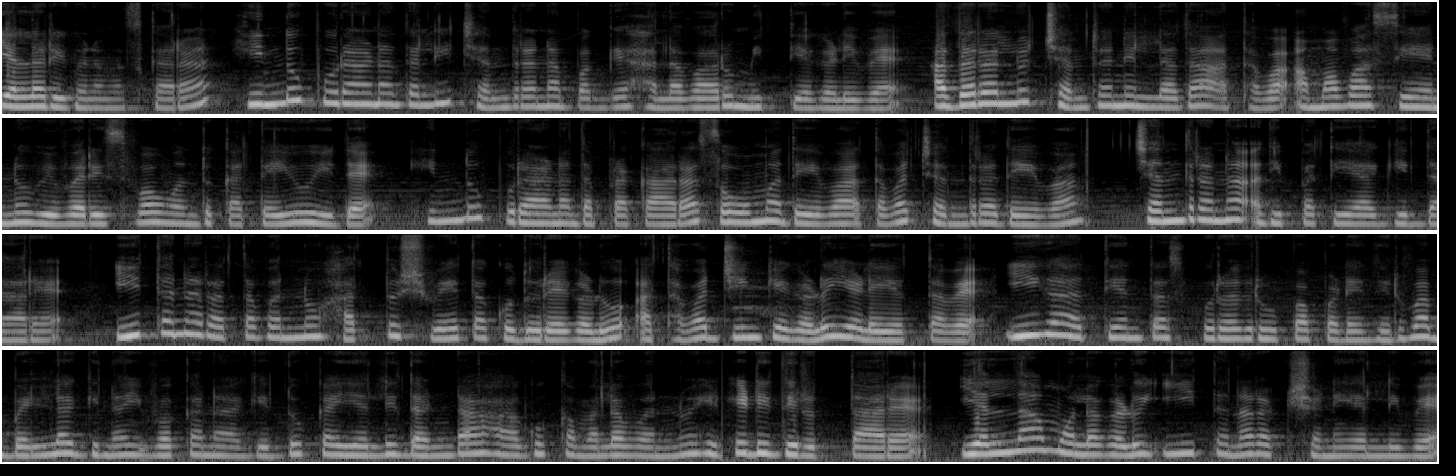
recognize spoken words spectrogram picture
ಎಲ್ಲರಿಗೂ ನಮಸ್ಕಾರ. ಹಿಂದೂ ಪುರಾಣದಲ್ಲಿ ಚಂದ್ರನ ಬಗ್ಗೆ ಹಲವಾರು ಮಿಥ್ಯಗಳಿವೆ. ಅದರಲ್ಲೂ ಚಂದ್ರನಿಲ್ಲದ ಅಥವಾ ಅಮಾವಾಸ್ಯೆಯನ್ನು ವಿವರಿಸುವ ಒಂದು ಕಥೆಯೂ ಇದೆ. ಹಿಂದೂ ಪುರಾಣದ ಪ್ರಕಾರ ಸೋಮದೇವ ಅಥವಾ ಚಂದ್ರದೇವ ಚಂದ್ರನ ಅಧಿಪತಿಯಾಗಿದ್ದಾರೆ. ಈತನ ರಥವನ್ನು ಹತ್ತು ಶ್ವೇತ ಕುದುರೆಗಳು ಅಥವಾ ಜಿಂಕೆಗಳು ಎಳೆಯುತ್ತವೆ. ಈಗ ಅತ್ಯಂತ ಸ್ಫುರದ್ರೂಪ ಪಡೆದಿರುವ ಬೆಳ್ಳಗಿನ ಯುವಕನಾಗಿದ್ದು ಕೈಯಲ್ಲಿ ದಂಡ ಹಾಗೂ ಕಮಲವನ್ನು ಹಿಡಿದಿರುತ್ತಾರೆ. ಎಲ್ಲಾ ಮೊಲಗಳು ಈತನ ರಕ್ಷಣೆಯಲ್ಲಿವೆ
